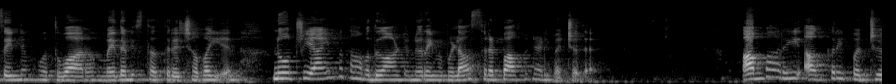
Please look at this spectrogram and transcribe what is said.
சின்னமுத்துவாரம் மெதடிஸ்த திருச்சபையின் நூற்றி ஐம்பதாவது ஆண்டு நிறைவு விழா சிறப்பாக நடைபெற்றது. அம்பாறை அக்கரைப்பற்று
